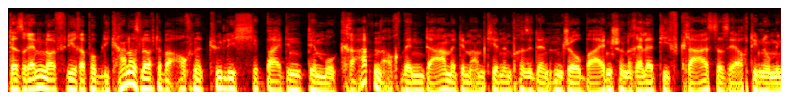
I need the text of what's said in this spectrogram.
Das Rennen läuft für die Republikaner, es läuft aber auch natürlich bei den Demokraten, auch wenn da mit dem amtierenden Präsidenten Joe Biden schon relativ klar ist, dass er auch die Nominierung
